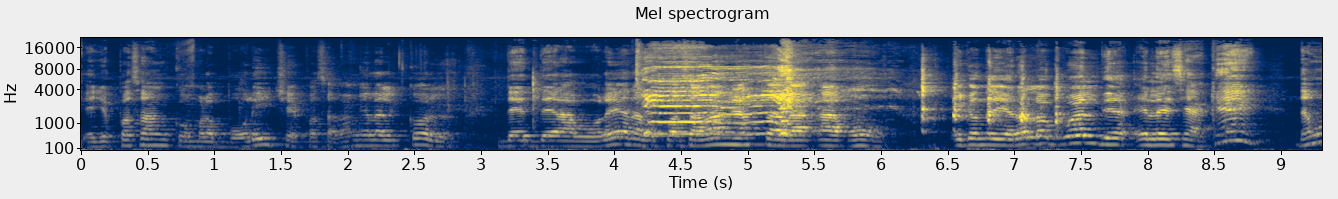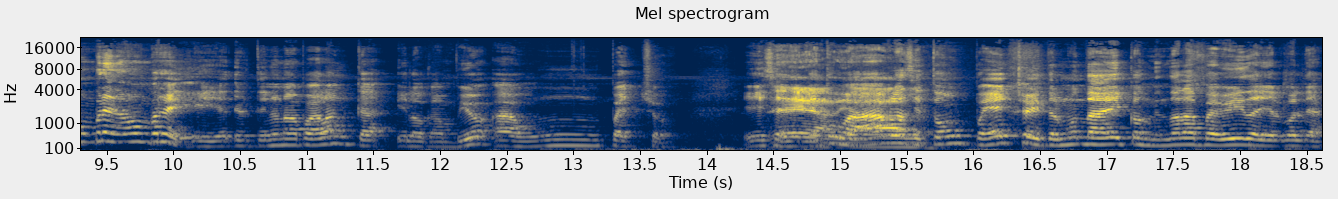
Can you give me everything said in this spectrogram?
ellos pasaban como los boliches, pasaban el alcohol desde la bolera, lo pasaban hasta la a. Y cuando llegaron los guardias, él le decía, ¿qué? Dame un break, dame un break. Y él tiene una palanca y lo cambió a un pecho. Y dice, ¿de Eh, qué a tú diablo. hablas? Si es un pecho y todo el mundo ahí escondiendo las bebidas y el guardia,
